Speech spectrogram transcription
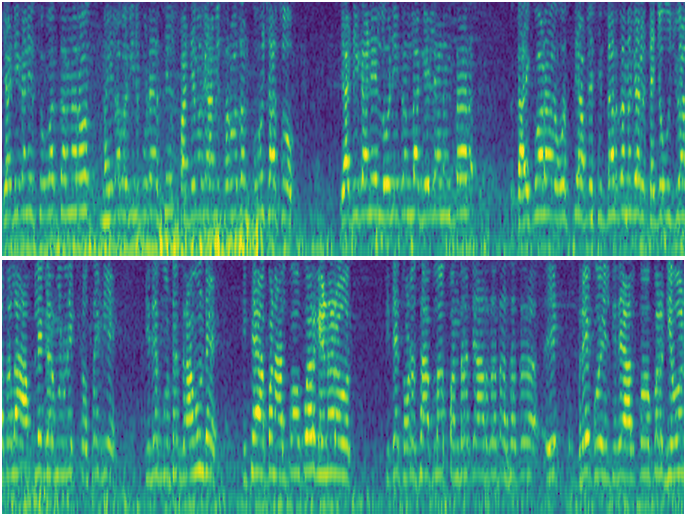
या ठिकाणी सुरुवात करणार आहोत. महिला भगिनी पुढे असतील पाठीमागे आम्ही सर्वजण पुरुष असो. या ठिकाणी लोणीकनला गेल्यानंतर गायकवाड वस्ती आपले सिद्धार्थनगर त्याच्या उजव्या हाताला आपले घर म्हणून एक सोसायटी आहे. तिथे मोठं ग्राउंड आहे. तिथे आपण अल्पोपहार घेणार आहोत. तिथे थोडंसं आपला पंधरा ते अर्धा तासाचं एक ब्रेक होईल. तिथे अल्पोपहार घेऊन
